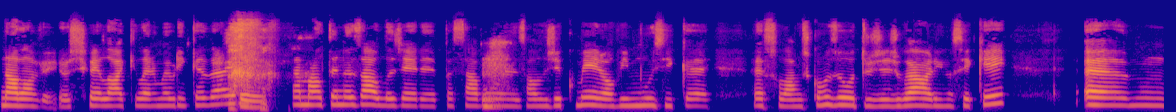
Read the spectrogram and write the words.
Nada a ver. Eu cheguei lá, aquilo era uma brincadeira. A malta nas aulas era, passavam as aulas a comer, a ouvir música, a falar uns com os outros, a jogar e não sei o quê. Ahm,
